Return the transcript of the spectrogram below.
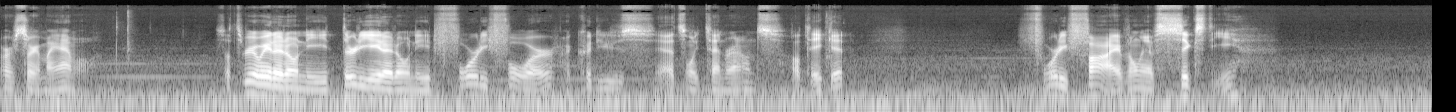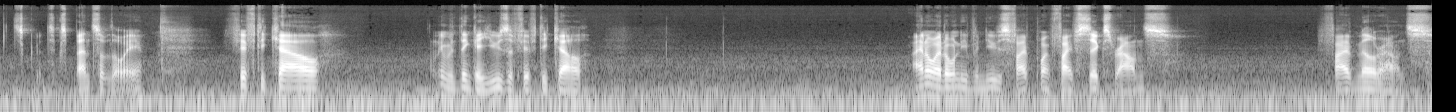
Or, sorry, my ammo. So 308 I don't need, 38 I don't need, 44 I could use, yeah it's only 10 rounds, I'll take it. 45, I only have 60. It's, it's expensive though, eh? 50 cal, I don't even think I use a 50 cal. I know I don't even use 5.56 rounds. 5 mil rounds.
